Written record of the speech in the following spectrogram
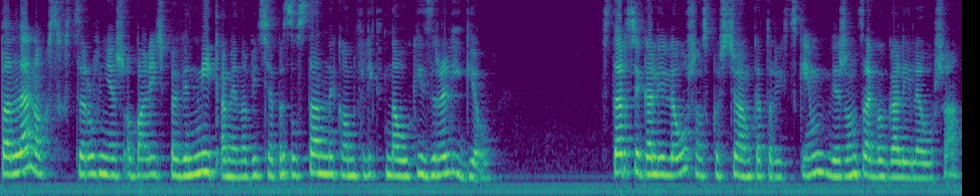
Pan Lennox chce również obalić pewien mit, a mianowicie bezustanny konflikt nauki z religią. Starcie Galileusza z Kościołem katolickim, wierzącego Galileusza,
